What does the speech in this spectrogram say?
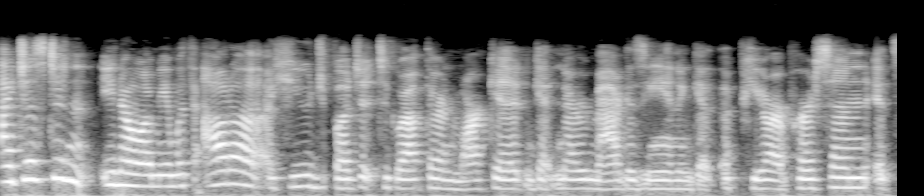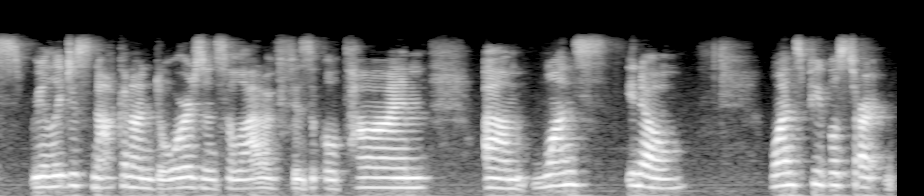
I just didn't, you know, I mean, without a, a, huge budget to go out there and market and get in every magazine and get a PR person, it's really just knocking on doors and it's a lot of physical time. Um, once, you know, once people start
